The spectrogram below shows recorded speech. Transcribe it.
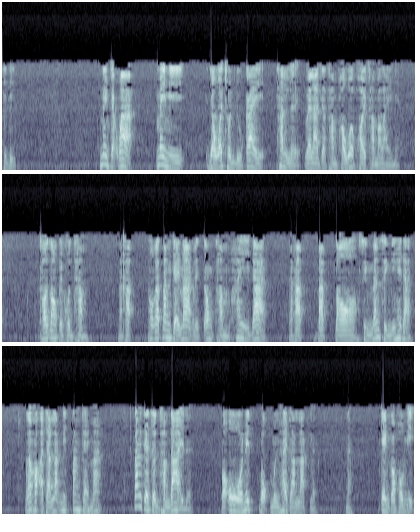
ที่ดี เนื่องจากว่าไม่มีเยาวชนอยู่ใกล้ท่านเลย เวลาจะทำ powerpoint ทำอะไรเนี่ย เขาต้องเป็นคนทำนะครับ เขาก็ตั้งใจมากเลยต้องทำให้ได้นะครับ ตัดต่อสิ่งนั้นสิ่งนี้ให้ได้ แล้วเขาอาจารย์ลักษณ์นี่ตั้งใจมาก ตั้งใจจนทำได้เลยบอกโอ้นี่ปรบมือให้อาจารย์ลักษณ์เลยนะเก่งกว่าผมอีก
